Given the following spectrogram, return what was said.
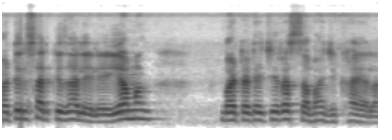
हॉटेलसारखे झालेले आहे. या मग बटाट्याची रस्सा भाजी खायला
